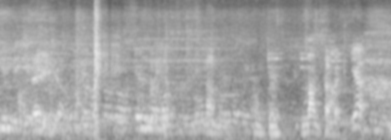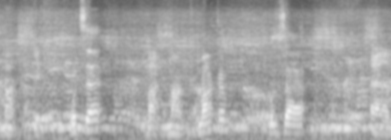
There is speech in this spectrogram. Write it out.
Bienvenido. There you go. Manca. Yeah. Manca. What's that? Maca. Manca. What's that? Um,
